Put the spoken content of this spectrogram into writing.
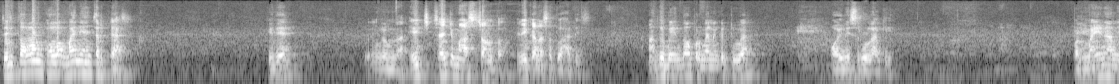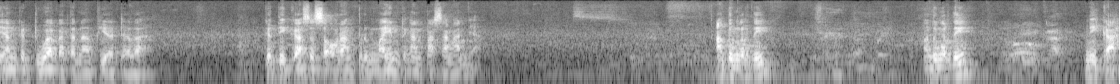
Jadi tolong kalau main yang cerdas. Gitu ya. Saya cuma kasih contoh. Ini karena satu hadis. Antum ingin tahu permainan kedua? Oh ini seru lagi. Permainan yang kedua kata Nabi adalah ketika seseorang bermain dengan pasangannya. Antum ngerti? Antum ngerti? Nikah.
